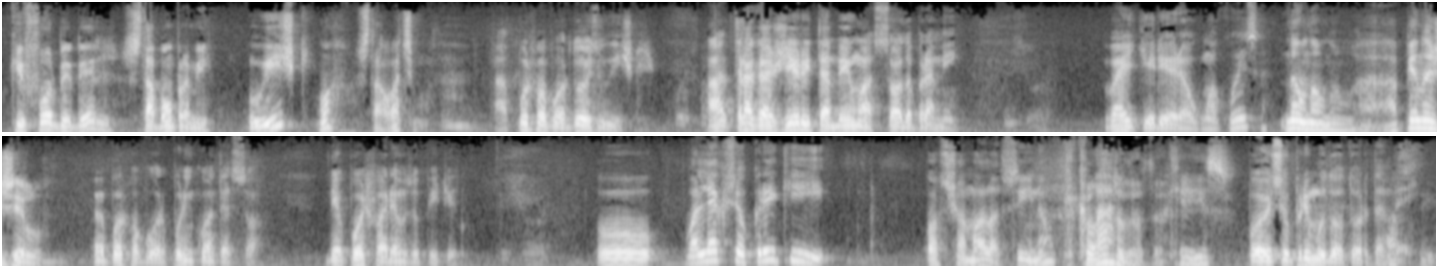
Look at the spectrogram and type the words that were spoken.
O que for beber, está bom para mim. Uísque? Oh, está ótimo. Ah, por favor, dois uísques. Ah, tragageiro e também uma soda para mim. Vai querer alguma coisa? Não, não, não. Apenas gelo. Ah, por favor, por enquanto é só. Depois faremos o pedido. O, o Alex, eu creio que posso chamá-lo assim, não? Claro, doutor. Que é isso? Pois o primo doutor também.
